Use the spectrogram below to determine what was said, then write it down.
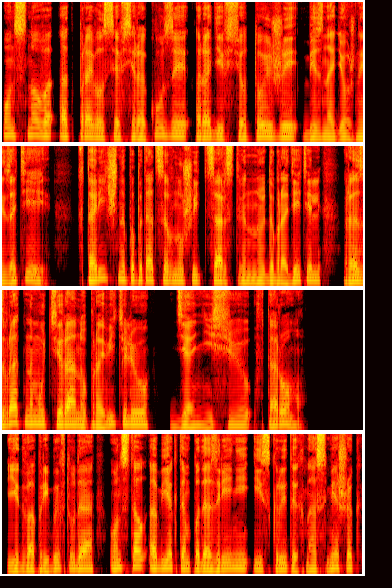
он снова отправился в Сиракузы ради все той же безнадежной затеи вторично попытаться внушить царственную добродетель развратному тирану-правителю Дионисию II. Едва прибыв туда, он стал объектом подозрений и скрытых насмешек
